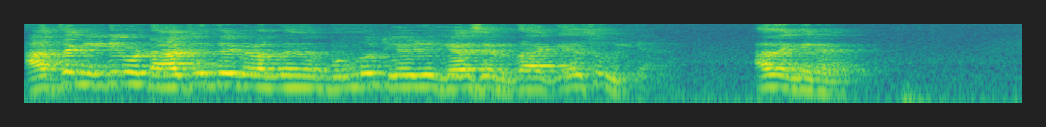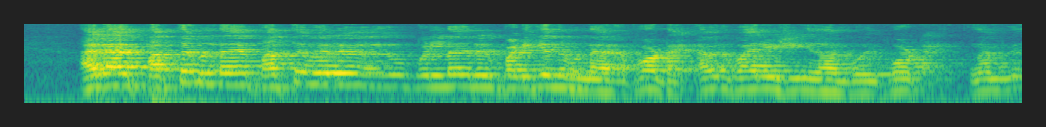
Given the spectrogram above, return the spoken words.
അച്ഛൻ ഇടി കൊണ്ട് ആശുപത്രി കിടന്ന് മുന്നൂറ്റി ഏഴ് കേസ് എടുത്താൽ കേസും ഇല്ല. അതെങ്ങനെ? അല്ല പത്ത് പിള്ളേർ പത്ത് പേര് പിള്ളേർ പഠിക്കുന്ന പിള്ളേരാണ് പോട്ടെ അവർ പരീക്ഷ എഴുതാൻ പോയി പോട്ടെ. നമുക്ക്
